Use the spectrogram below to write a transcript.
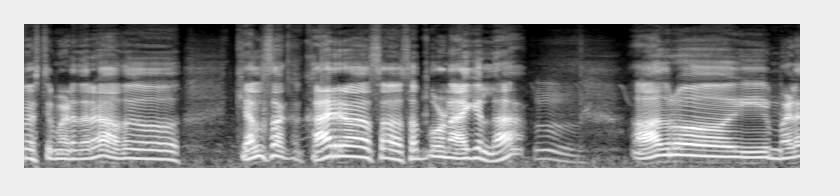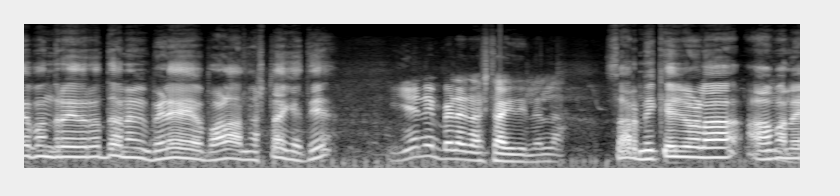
ವ್ಯವಸ್ಥೆ ಮಾಡಿದ್ದಾರೆ. ಅದು ಕೆಲಸ ಕಾರ್ಯ ಸಂಪೂರ್ಣ ಆಗಿಲ್ಲ. ಆದರೂ ಈ ಮಳೆ ಬಂದರೆ ಇದರಿಂದ ನಮಗೆ ಬೆಳೆ ಭಾಳ ನಷ್ಟ ಆಗೈತಿ. ಏನೇ ಬೆಳೆ ನಷ್ಟ ಆಗಿದೆ ಇಲ್ಲೆಲ್ಲ? ಸರ್ ಮೆಕ್ಕೆಜೋಳ ಆಮೇಲೆ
